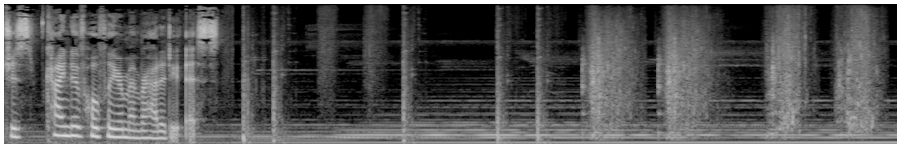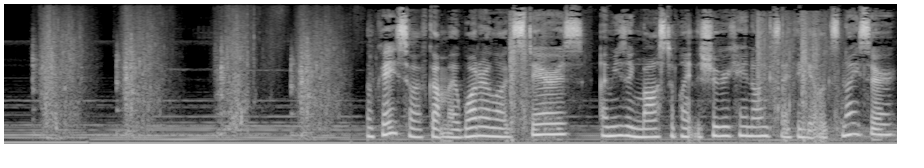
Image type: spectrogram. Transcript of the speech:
just kind of hopefully remember how to do this. Okay, so I've got my waterlogged stairs. I'm using moss to plant the sugarcane on because I think it looks nicer.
